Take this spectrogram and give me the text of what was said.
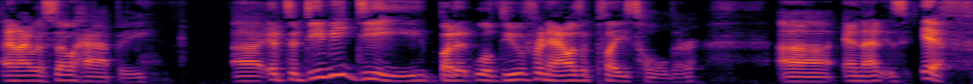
and I was so happy. Uh, it's a DVD, but it will do for now as a placeholder. Uh, and that is If,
